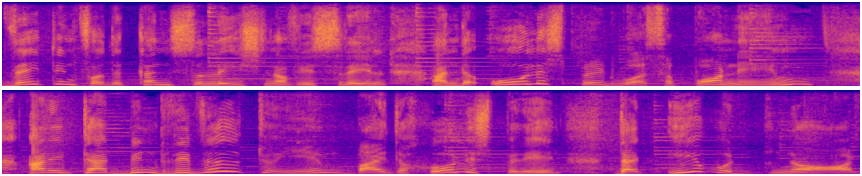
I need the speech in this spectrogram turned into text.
waiting for the consolation of Israel and the Holy Spirit was upon him and it had been revealed to him by the Holy Spirit that he would not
